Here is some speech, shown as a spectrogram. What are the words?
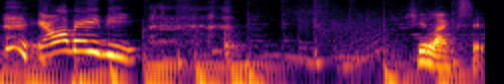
Yeah, baby! she likes it.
